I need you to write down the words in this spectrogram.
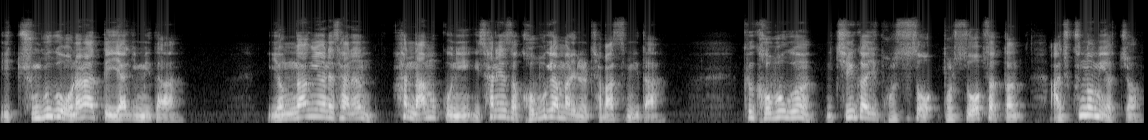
이 중국의 오나라 때 이야기입니다. 영광현에 사는 한 나무꾼이 이 산에서 거북이 한 마리를 잡았습니다. 그 거북은 지금까지 볼 수, 없었던 아주 큰 놈이었죠.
